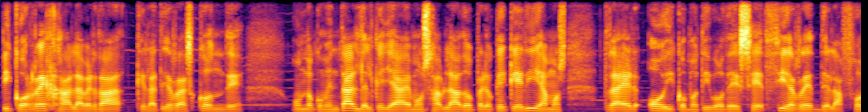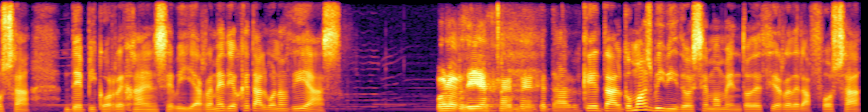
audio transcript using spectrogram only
Picorreja, la verdad que la tierra esconde, un documental del que ya hemos hablado, pero que queríamos traer hoy con motivo de ese cierre de la fosa de Picorreja en Sevilla. Remedios, ¿qué tal? Buenos días. Buenos días, Carmen, ¿qué tal? ¿Qué tal? ¿Cómo has vivido ese momento de cierre de la fosa?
